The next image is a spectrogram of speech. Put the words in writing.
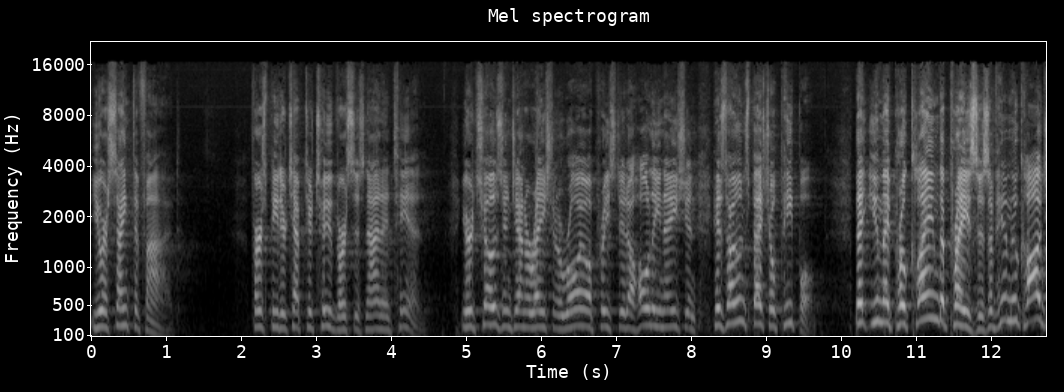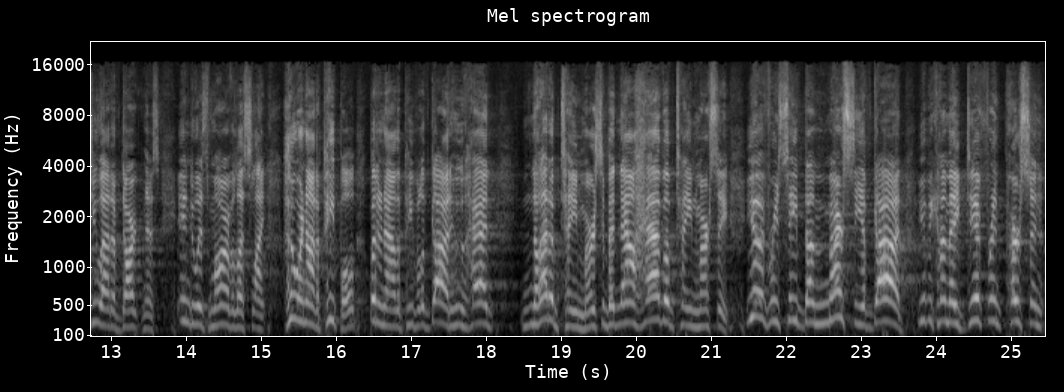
You are sanctified. 1 Peter chapter 2 verses 9 and 10. You're a chosen generation, a royal priesthood, a holy nation, his own special people, that you may proclaim the praises of him who called you out of darkness into his marvelous light, who are not a people, but are now the people of God, who had not obtained mercy, but now have obtained mercy. You have received the mercy of God. You become a different person.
